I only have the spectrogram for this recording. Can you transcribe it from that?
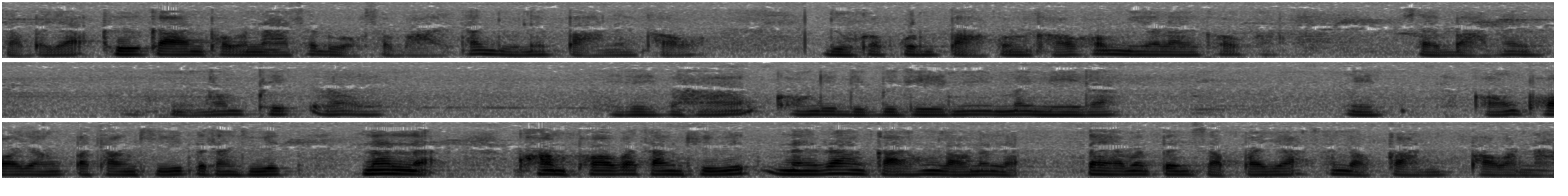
สัพพายะ คือการภาวนาสะดวกสบายท่านอยู่ในป่าในเขา อยู่กับคนป่าคนเขาเขามีอะไรเขาก็ ใส่บาตรให้ น้ำพริกอะไรดีไปหาของดีดีดีนี่ไม่มีแล้วมีของพอยังประทังชีวิตประทังชีวิต นั่นแหละ ความพอประทังชีวิตในร่างกายของเรานั่นแหละ แต่มันเป็นสัพพยะสำหรับการภาวนา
